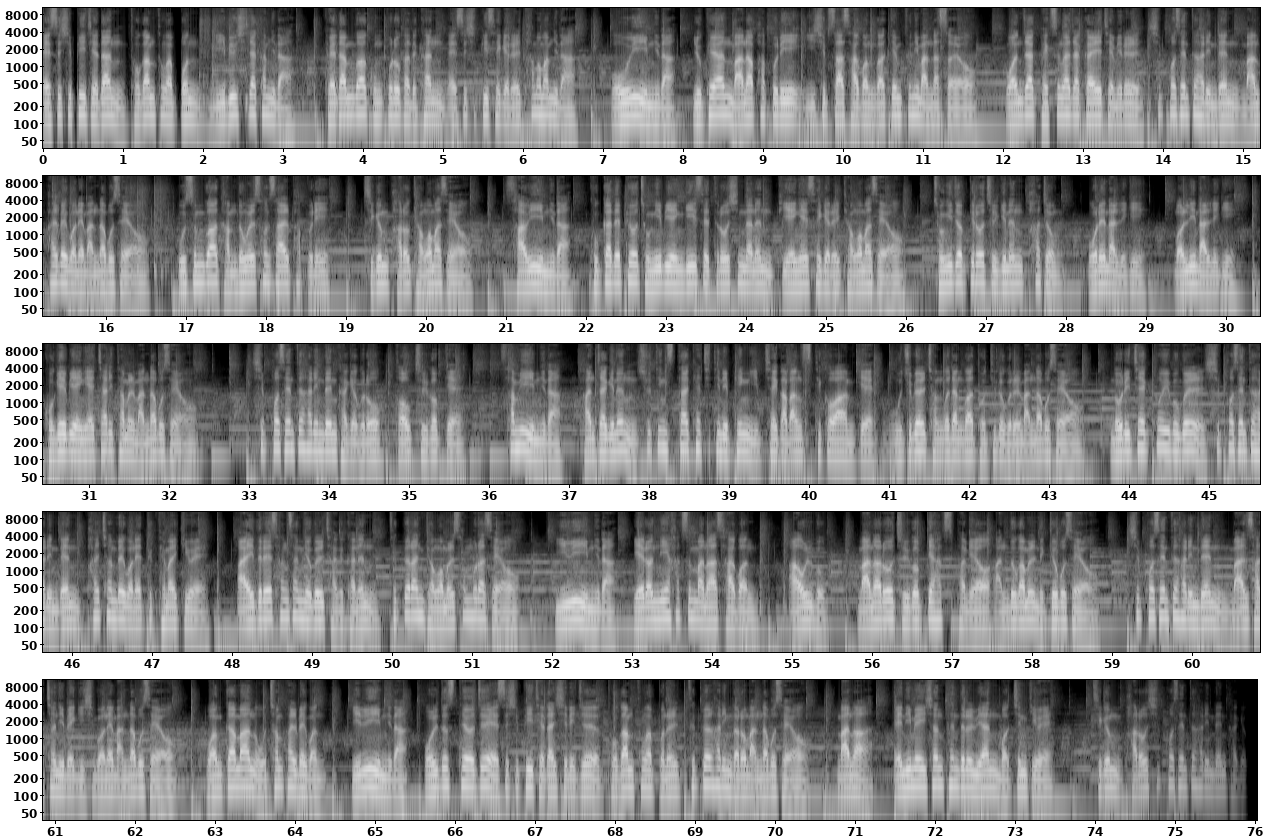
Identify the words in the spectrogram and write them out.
SCP 재단 도감통합본 리뷰 시작합니다. 괴담과 공포로 가득한 SCP 세계를 탐험합니다. 5위입니다. 유쾌한 만화 팝뿌리 24사관과 겜툰이 만났어요. 원작 백승하 작가의 재미를 10% 할인된 1,800원에 만나보세요. 웃음과 감동을 선사할 팝뿌리 지금 바로 경험하세요. 4위입니다. 국가대표 종이비행기 세트로 신나는 비행의 세계를 경험하세요. 종이접기로 즐기는 파종, 오래 날리기, 멀리 날리기, 고개 비행의 짜릿함을 만나보세요. 10% 할인된 가격으로 더욱 즐겁게 3위입니다. 반짝이는 슈팅스타 캐치티니핑 입체 가방 스티커와 함께 우주별 정거장과 도티도구를 만나보세요. 놀이책 토이북을 10% 할인된 8,100원에 득템할 기회. 아이들의 상상력을 자극하는 특별한 경험을 선물하세요. 2위입니다. 예런니 학습 만화 4권, 아울북. 만화로 즐겁게 학습하며 안도감을 느껴보세요. 10% 할인된 14,220원에 만나보세요. 원가 15,800원. 1위입니다. 올드스테어즈 SCP 재단 시리즈 도감 통합본을 특별 할인가로 만나보세요. 만화, 애니메이션 팬들을 위한 멋진 기회. 지금 바로 10% 할인된 가격.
